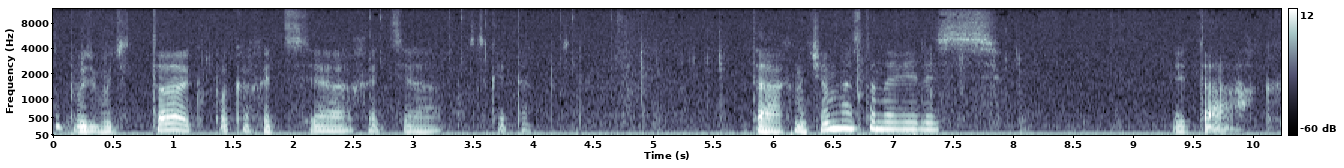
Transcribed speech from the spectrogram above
Ну, пусть будет так, пока хотя, хотя, пускай так. Так, на чем мы остановились? Итак,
